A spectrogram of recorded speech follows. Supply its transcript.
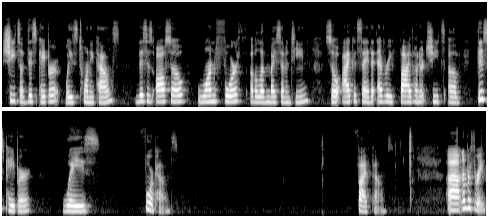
sheets of this paper weighs 20 pounds. This is also one fourth of 11 by 17. So I could say that every 500 sheets of this paper weighs 4 pounds. 5 pounds. Uh, number 3.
